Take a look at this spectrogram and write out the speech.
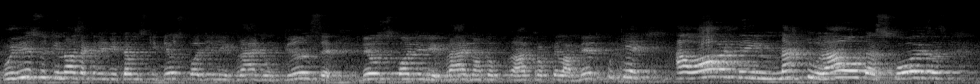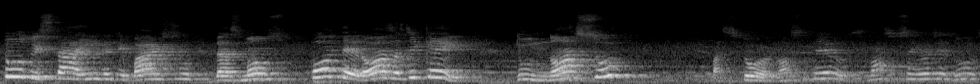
por isso que nós acreditamos que Deus pode livrar de um câncer, Deus pode livrar de um atropelamento, porque a ordem natural das coisas, tudo está ainda debaixo das mãos poderosas de quem? Do nosso pastor, nosso Deus, nosso Senhor Jesus.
